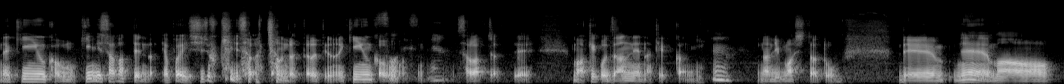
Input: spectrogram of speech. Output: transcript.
で金融株も金利下がってんだ。やっぱり市場金利下がっちゃうんだったらっていうので金融株も下がっちゃって、ね、まあ結構残念な結果になりましたと。うん、でねまあ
